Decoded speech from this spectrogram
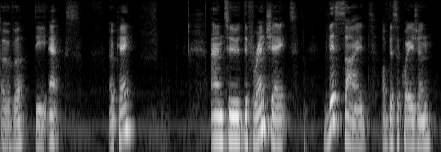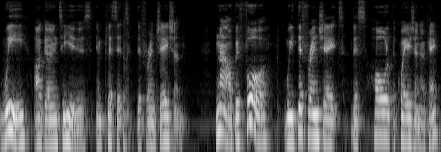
over dx. Okay? And to differentiate this side of this equation, we are going to use implicit differentiation. Now, before we differentiate this whole equation, okay,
